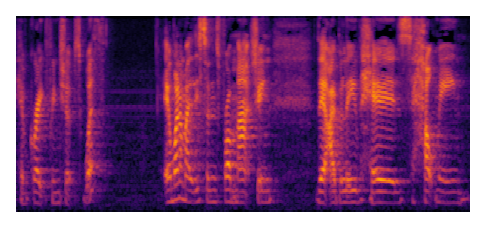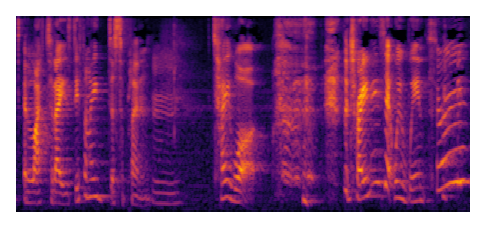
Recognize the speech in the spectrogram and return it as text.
have great friendships with. And one of my lessons from marching that I believe has helped me in life today is definitely discipline. Hmm. Tell you what, the trainings that we went through,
